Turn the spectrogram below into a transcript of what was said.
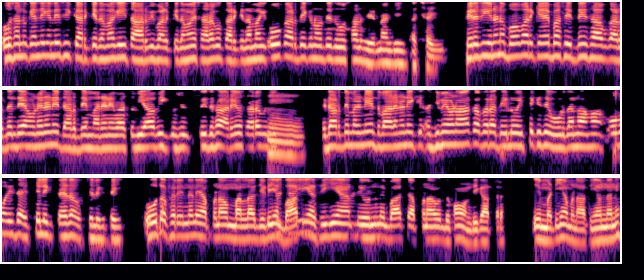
ਉਹ ਸਾਨੂੰ ਕਹਿੰਦੇ ਕਹਿੰਦੇ ਅਸੀਂ ਕਰਕੇ ਦਵਾਂਗੇ ਜੀ ਤਾਰ ਵੀ ਵਲ ਕੇ ਦਵਾਂਗੇ ਸਾਰਾ ਕੁਝ ਕਰਕੇ ਦਵਾਂਗੇ। ਉਹ ਕਰਦੇ ਕਰਾਉਂਦੇ 2 ਸਾਲ ਫੇਰ ਲੰਘ ਗਏ। ਅੱਛਾ ਜੀ। ਫਿਰ ਅਸੀਂ ਇਹਨਾਂ ਨੂੰ ਬਹੁਤ ਵਾਰ ਕਿਹਾ ਬਸ ਇਦਾਂ ਹੀ ਸਾਫ਼ ਕਰ ਦਿੰਦੇ ਆ ਹੁਣ ਇਹਨਾਂ ਨੇ ਡਰਦੇ ਮਾਰੇ ਨੇ ਬਸ ਵੀ ਆਹ ਵੀ ਕੁਝ ਤੁਸੀਂ ਦਿਖਾ ਰਹੇ ਹੋ ਸਾਰਾ ਕੁਝ ਹੂੰ। ਡਰਦੇ ਮਾਰੇ ਨੇ ਦੁਬਾਰਾ ਇਹਨਾਂ ਨੇ ਜਿਵੇਂ ਹੁਣ ਆਹ ਖਬਰ ਆ ਦੇ ਲੋ ਇੱਥੇ ਕਿਸੇ ਹੋਰ ਦਾ ਨਾਮ ਆ ਉਹ ਵਾਲੀ ਦਾ ਇੱਥੇ ਲਿਖਤਾ ਇਹਦਾ ਉੱਥੇ ਲਿਖਤਾ ਜੀ ਉਹ ਤਾਂ ਫਿਰ ਇਹਨਾਂ ਨੇ ਆਪਣਾ ਮੰਨ ਲਾ ਜਿਹੜੀਆਂ ਬਾਤੀਆਂ ਸੀਗੀਆਂ ਤੇ ਉਹਨਾਂ ਨੇ ਬਾਅਦ ਚ ਆਪਣਾ ਉਹ ਦਿਖਾਉਣ ਦੀ ਖਾਤਰ ਇਹ ਮਟੀਆਂ ਬਣਾਤੀਆਂ ਉਹਨਾਂ ਨੇ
